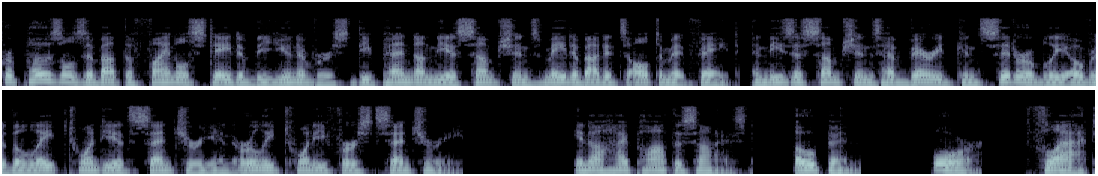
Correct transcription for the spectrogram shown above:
Proposals about the final state of the universe depend on the assumptions made about its ultimate fate, and these assumptions have varied considerably over the late 20th century and early 21st century. In a hypothesized open or flat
